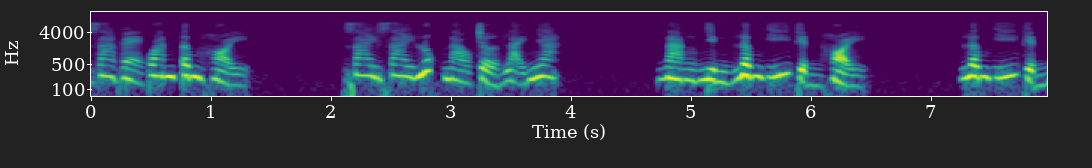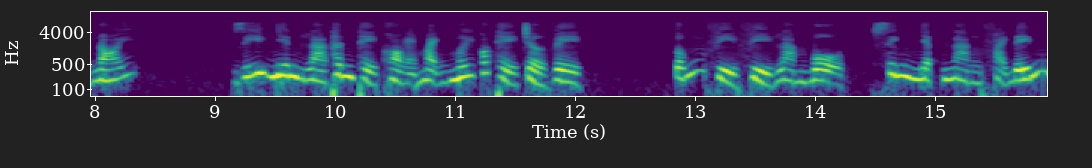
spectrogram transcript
Ra vẻ quan tâm hỏi. Dai dai lúc nào trở lại nha? Nàng nhìn Lâm Ý Thiển hỏi. Lâm Ý Thiển nói. Dĩ nhiên là thân thể khỏe mạnh mới có thể trở về. Tống phỉ phỉ làm bộ, sinh nhật nàng phải đến,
